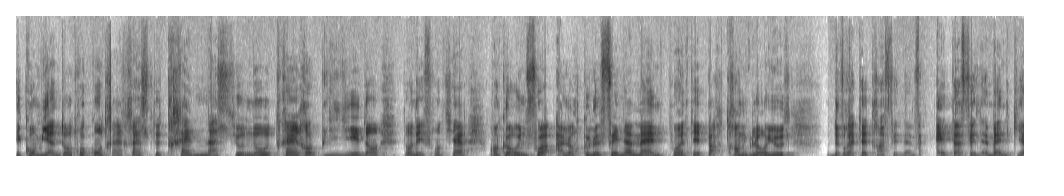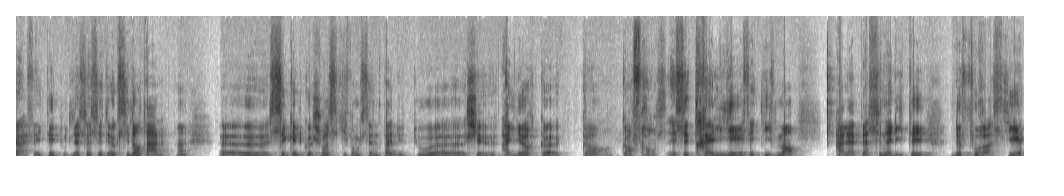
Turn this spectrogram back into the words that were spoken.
Et combien d'autres, au contraire, restent très nationaux, très repliés dans, dans des frontières. Encore une fois, alors que le phénomène pointé par Trente Glorieuses devrait être un phénomène, est un phénomène qui a affecté toutes les sociétés occidentales. Hein. Euh, c'est quelque chose qui ne fonctionne pas du tout euh, ailleurs qu'en France. Et c'est très lié, effectivement, à la personnalité de Fourastier,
